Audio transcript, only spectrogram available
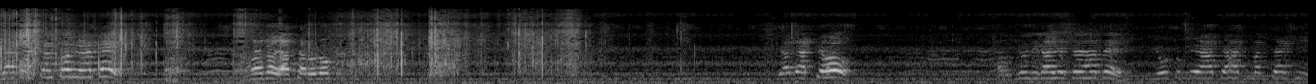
क्या करते हो तुम यहाँ पे मैं तो याद करो लोग क्या जाते हो अब क्यों दिखाई देते हो यहाँ पे क्यों तुमने यहाँ पे हाथ मत की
